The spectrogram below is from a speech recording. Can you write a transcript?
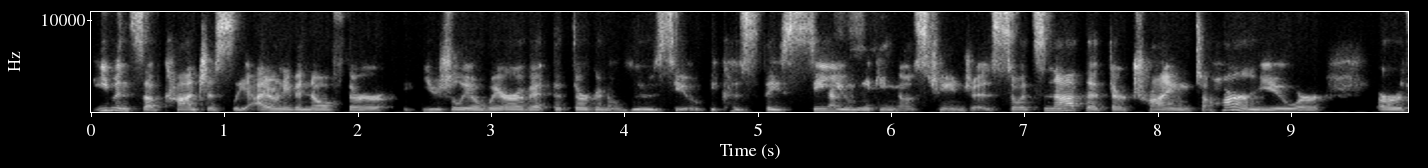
even subconsciously i don't even know if they're usually aware of it that they're going to lose you because they see yes. you making those changes so it's not that they're trying to harm you or or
